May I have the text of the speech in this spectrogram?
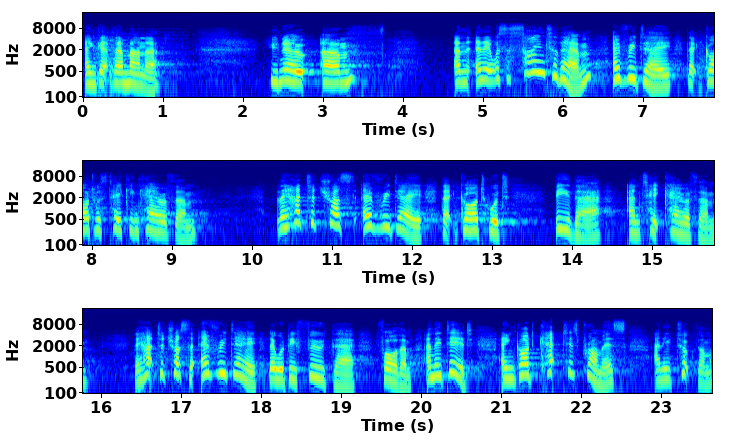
and get their manna. You know, um, and, and it was a sign to them every day that God was taking care of them. They had to trust every day that God would be there and take care of them. They had to trust that every day there would be food there for them. And they did. And God kept his promise and he took them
